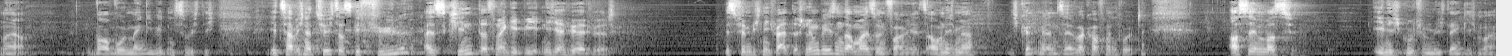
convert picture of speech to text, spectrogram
Naja, war wohl mein Gebet nicht so wichtig. Jetzt habe ich natürlich das Gefühl als Kind, dass mein Gebet nicht erhört wird. Ist für mich nicht weiter schlimm gewesen damals und vor allem jetzt auch nicht mehr. Ich könnte mir einen selber kaufen, wenn ich wollte. Außerdem war es eh nicht gut für mich, denke ich mal.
